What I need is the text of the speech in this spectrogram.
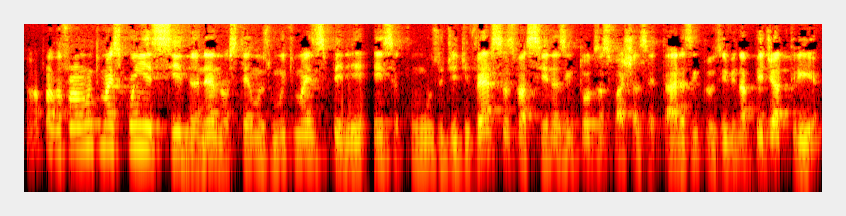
é uma plataforma muito mais conhecida, né? Nós temos muito mais experiência com o uso de diversas vacinas em todas as faixas etárias, inclusive na pediatria.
